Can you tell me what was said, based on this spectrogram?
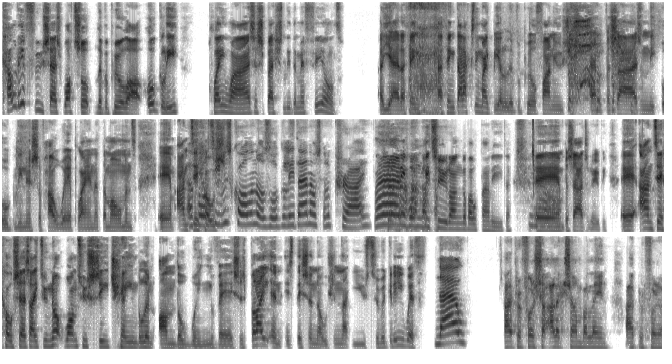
Calif, who says, "What's up? Liverpool are ugly, play wise, especially the midfield." Uh, yeah, I think I think that actually might be a Liverpool fan who's just emphasising the ugliness of how we're playing at the moment. Um, I Antic thought host, he was calling us ugly then. I was going to cry. Nah, he wouldn't be too wrong about that either. No. Um, besides Rubi, uh, Antico says, "I do not want to see Chamberlain on the wing versus Brighton." Is this a notion that you used to agree with? No. I prefer Sha- Oxlade-Chamberlain. I prefer it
